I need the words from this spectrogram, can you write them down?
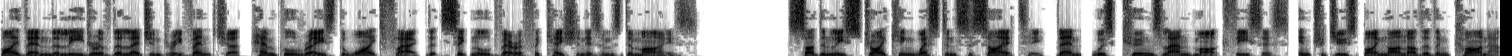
By then the leader of the legendary venture, Hempel raised the white flag that signaled verificationism's demise. Suddenly striking Western society, then, was Kuhn's landmark thesis, introduced by none other than Carnap,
